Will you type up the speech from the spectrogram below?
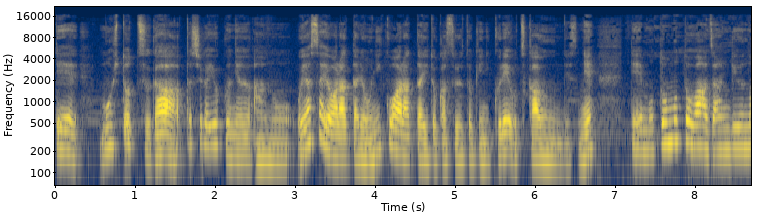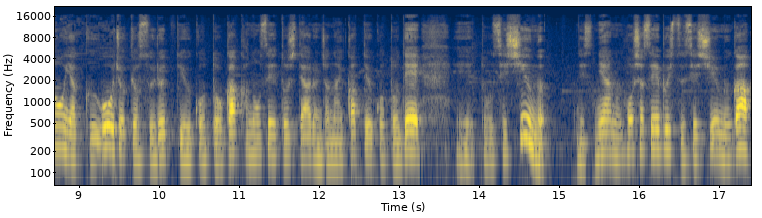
でもう一つが私がよくねあのお野菜を洗ったりお肉を洗ったりとかする時にクレイを使うんですね。でもともとは残留農薬を除去するっていうことが可能性としてあるんじゃないかっていうことで、えーと、セシウムですね。あの放射性物質セシウムが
